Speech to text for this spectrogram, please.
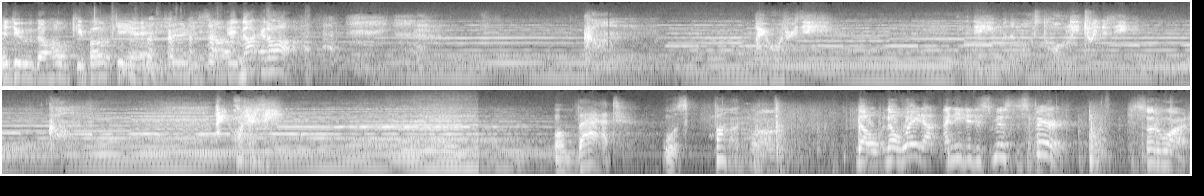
You do the hokey pokey and you turn yourself. Hey, knock it off! Come, I order thee. In the name of the most holy Trinity. Come, I order thee. Well, that was fun. No, no, wait, I, I need to dismiss the spirit. So do I.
